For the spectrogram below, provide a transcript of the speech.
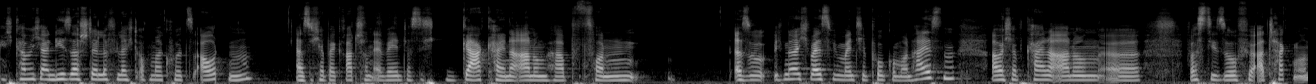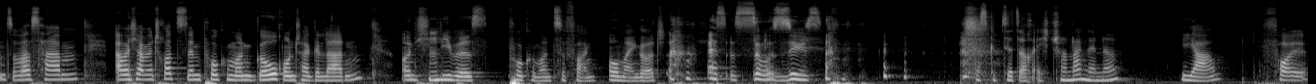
Ich kann mich an dieser Stelle vielleicht auch mal kurz outen. Also ich habe ja gerade schon erwähnt, dass ich gar keine Ahnung habe von also ich, ne, ich weiß, wie manche Pokémon heißen, aber ich habe keine Ahnung, äh, was die so für Attacken und sowas haben. Aber ich habe mir trotzdem Pokémon Go runtergeladen und ich hm. liebe es, Pokémon zu fangen. Oh mein Gott, es ist so süß. Das gibt es jetzt auch echt schon lange, ne? Ja, voll.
